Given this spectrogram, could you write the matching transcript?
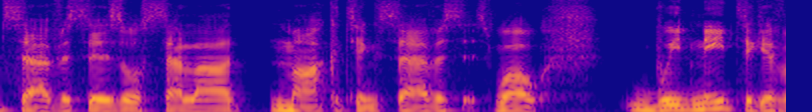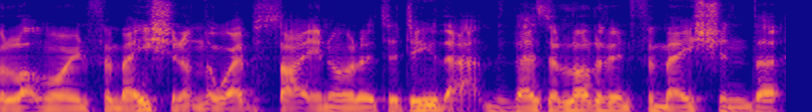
services or sell our marketing services well we'd need to give a lot more information on the website in order to do that there's a lot of information that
